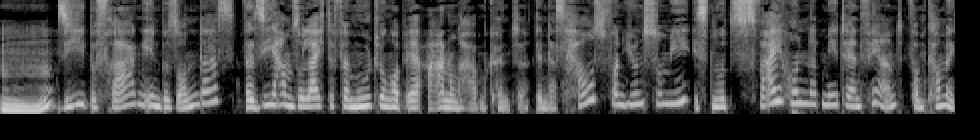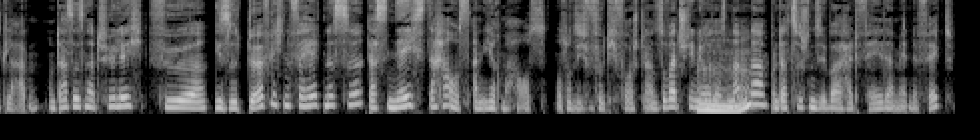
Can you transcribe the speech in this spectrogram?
Mhm. Sie befragen ihn besonders, weil sie haben so leichte Vermutungen, ob er Ahnung haben könnte. Denn das Haus von Yun Sumi ist nur 200 Meter entfernt vom Comicladen. Und das ist natürlich für diese dörflichen Verhältnisse das nächste Haus an ihrem Haus. Muss man sich wirklich vorstellen. So weit stehen die mhm. auseinander und dazwischen sind überall halt Felder im Endeffekt.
